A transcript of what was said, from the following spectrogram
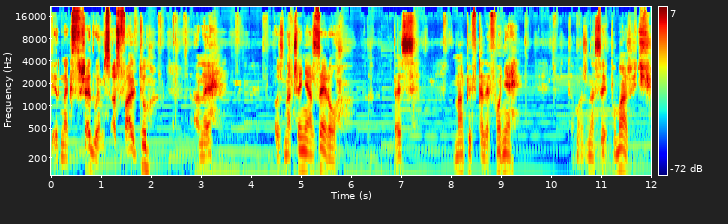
Jednak zszedłem z asfaltu, ale oznaczenia zero bez mapy w telefonie to można sobie pomarzyć,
